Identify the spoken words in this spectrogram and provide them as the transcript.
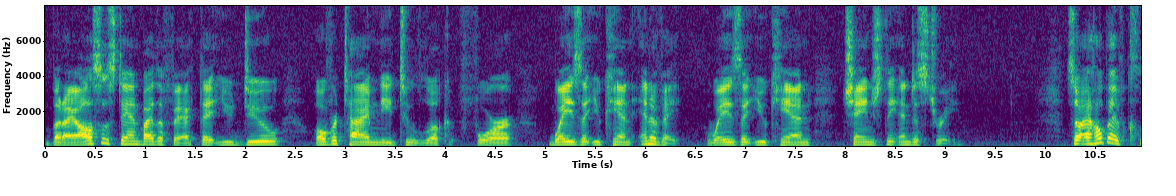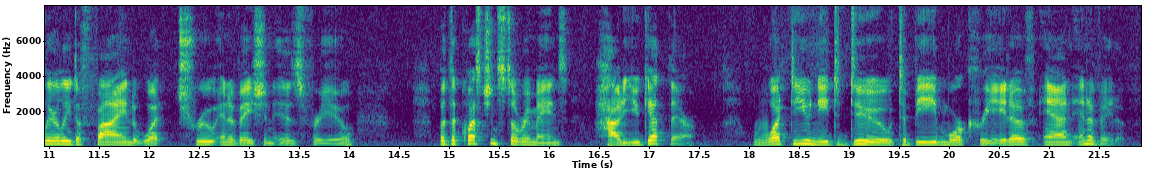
but I also stand by the fact that you do, over time, need to look for ways that you can innovate, ways that you can change the industry. So I hope I've clearly defined what true innovation is for you. But the question still remains how do you get there? What do you need to do to be more creative and innovative?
